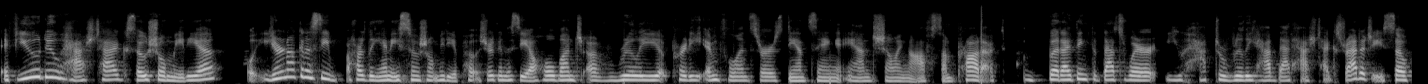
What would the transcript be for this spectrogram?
if you do hashtag social media, well, you're not going to see hardly any social media posts. You're going to see a whole bunch of really pretty influencers dancing and showing off some product. But I think that that's where you have to really have that hashtag strategy. So,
